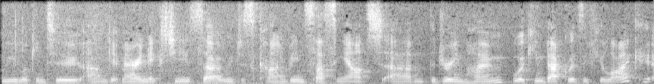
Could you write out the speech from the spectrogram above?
We're looking to um, get married next year, so we've just kind of been sussing out um, the dream home, working backwards, if you like.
